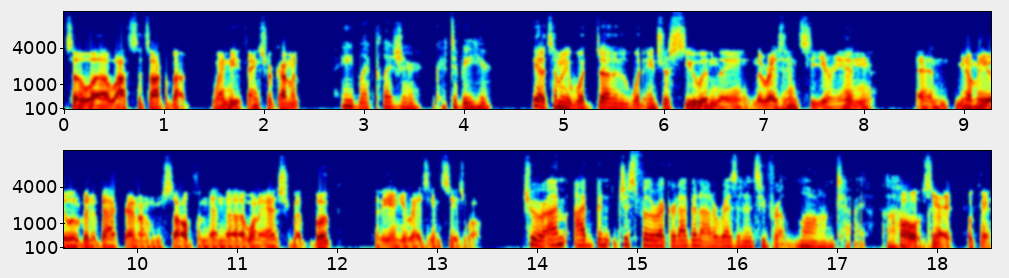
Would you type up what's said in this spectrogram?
So, uh, lots to talk about. Wendie, thanks for coming. Hey, my pleasure. Good to be here. Yeah, tell me what uh, what interests you in the the residency you're in, and you know maybe a little bit of background on yourself, and then uh, I want to ask you about the book and again your residency as well. Sure. I'm. I've been just for the record. I've been out of residency for a long time. Uh, Oh, sorry. Okay.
